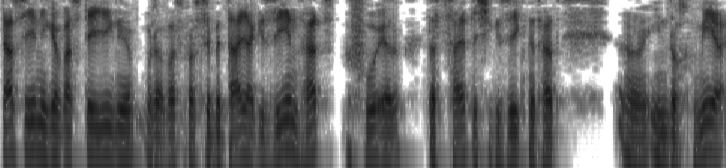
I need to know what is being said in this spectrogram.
dasjenige, was derjenige oder was, was Zebediah gesehen hat, bevor er das Zeitliche gesegnet hat, äh, ihn doch mehr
